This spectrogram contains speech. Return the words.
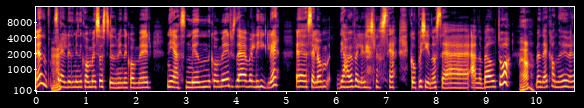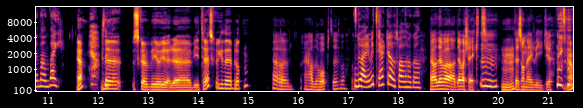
min. Mm. Foreldrene mine kommer, søstrene mine kommer, niesen min kommer, så det er veldig hyggelig. Eh, selv om jeg har jo veldig lyst til å se, gå på kino og se Annabelle 2, Ja, men det kan jeg jo gjøre en annen dag. det skal vi jo gjøre, vi tre. Skal vi ikke det, Bråten? Ja, jeg hadde håpet det. Du er invitert i alle fall, Håkon. Ja, det var, det var kjekt. Mm. Mm. Det er sånn jeg liker. Ja.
